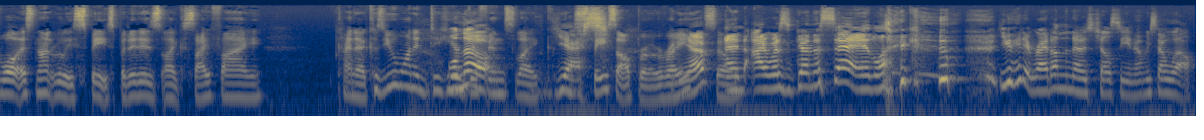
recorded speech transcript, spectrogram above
Well, it's not really space, but it is like sci-fi kind of cuz you wanted to hear Well, no. Griffin's like Yes. space opera, right? Yep. So And I was gonna say, like, you hit it right on the nose, Chelsea. You know me so well.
